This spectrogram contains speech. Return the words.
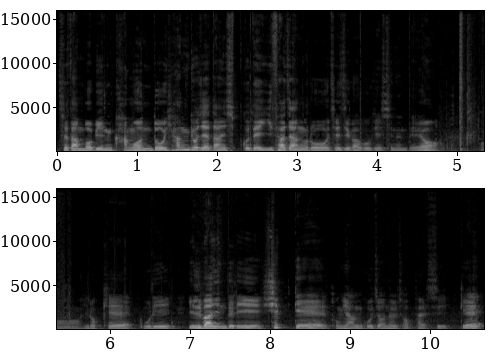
재단법인 강원도 향교재단 19대 이사장으로 재직하고 계시는데요. 어, 이렇게 우리 일반인들이 쉽게 동양 고전을 접할 수 있게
